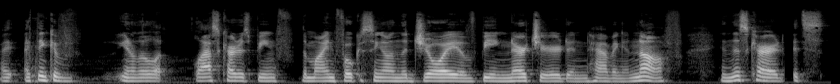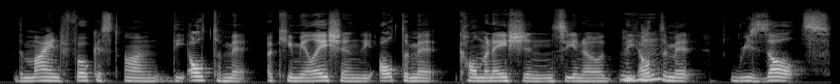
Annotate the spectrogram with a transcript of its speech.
I, I think of, you know, the last card as being the mind focusing on the joy of being nurtured and having enough. In this card, it's the mind focused on the ultimate accumulation, the ultimate culminations, you know, the ultimate results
